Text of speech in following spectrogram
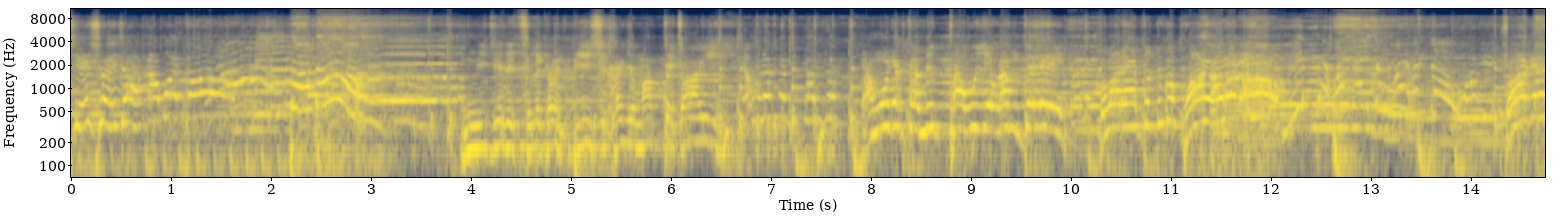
শেষ হয়ে যাক আমায় দাও। নিজের ছেলেকে আমি বিষ খাইয়ে মারতে চাই। এমন একটা মিথ্যা অভিযোগ। আনতে তোমার এতটুকু ভয় হবে না? মিথ্যা নাই তো ভয় হইতো। সঙ্গে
